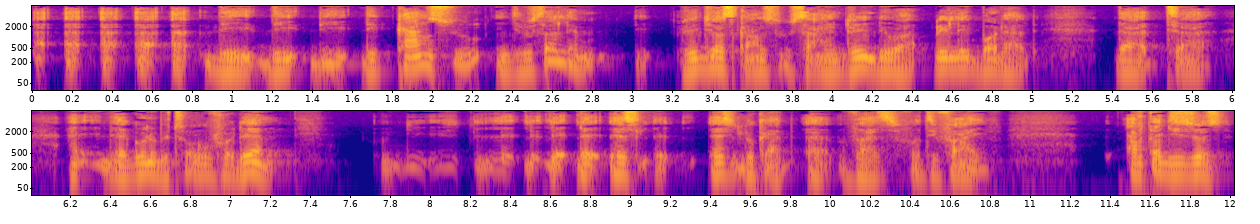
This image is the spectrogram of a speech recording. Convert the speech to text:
uh, uh, uh, the, the, the, the, council in Jerusalem, religious council, Sanhedrin, they were really bothered that they're going to be trouble for them let's, let's look at uh, verse 45. After Jesus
